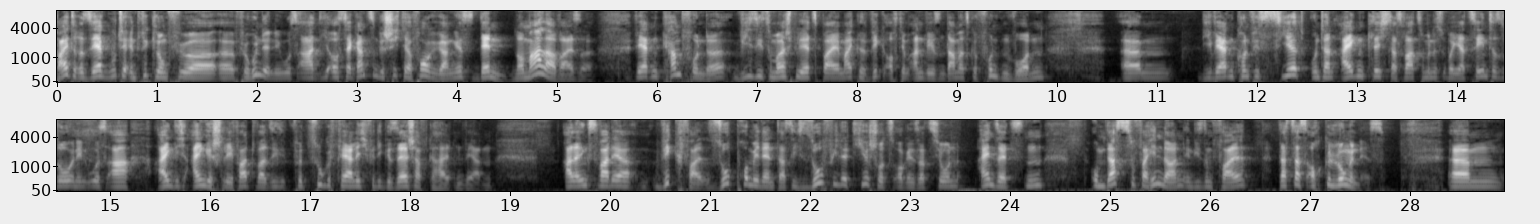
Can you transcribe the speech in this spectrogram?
weitere sehr gute Entwicklung für, äh, für Hunde in den USA, die aus der ganzen Geschichte hervorgegangen ist. Denn normalerweise werden Kampfhunde, wie sie zum Beispiel jetzt bei Michael Wick auf dem Anwesen damals gefunden wurden, ähm, die werden konfisziert und dann eigentlich, das war zumindest über Jahrzehnte so in den USA, eigentlich eingeschläfert, weil sie für zu gefährlich für die Gesellschaft gehalten werden. Allerdings war der Wick-Fall so prominent, dass sich so viele Tierschutzorganisationen einsetzten, um das zu verhindern in diesem Fall, dass das auch gelungen ist. Ähm,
